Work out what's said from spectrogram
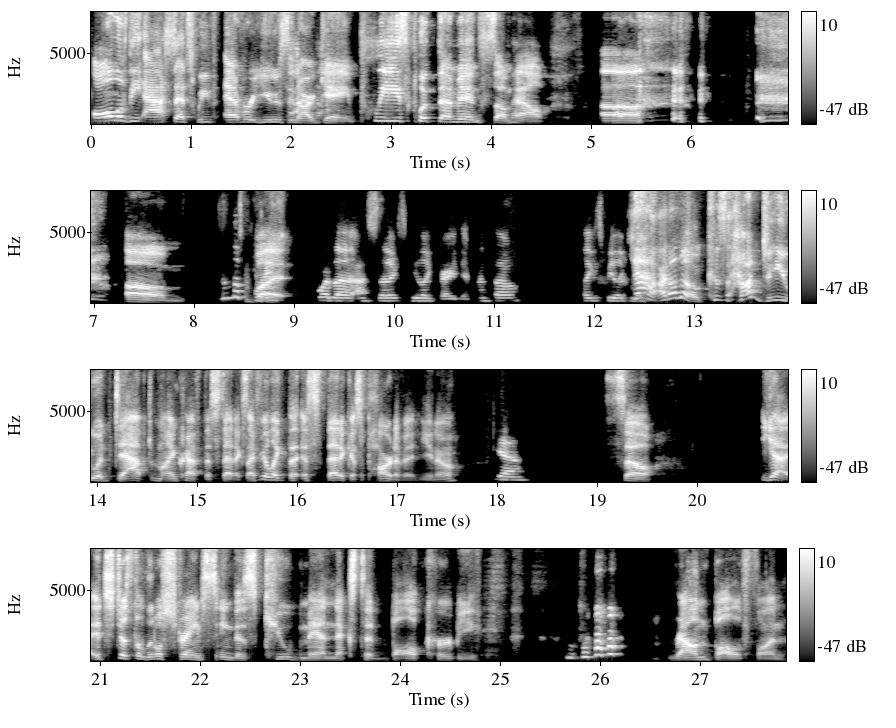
all of the assets we've ever used in our game. Please put them in somehow. Uh, um, Isn't the point but for the aesthetics to be like very different though? Like to be like yeah, I don't know, cause how do you adapt Minecraft aesthetics? I feel like the aesthetic is part of it, you know. yeah. So, yeah, it's just a little strange seeing this cube man next to Ball Kirby. Round ball of fun.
